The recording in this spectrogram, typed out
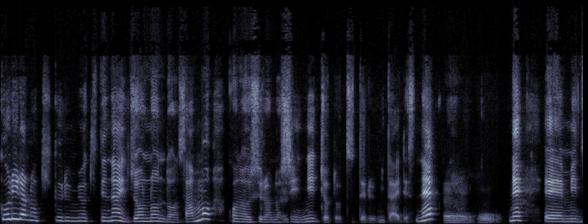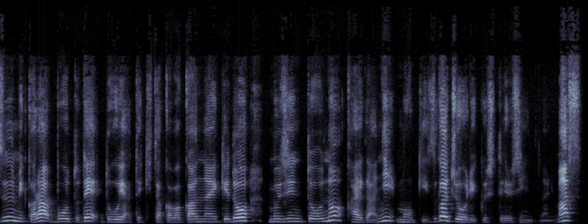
ゴリラの着ぐるみを着てないジョン・ロンドンさんもこの後ろのシーンにちょっと映ってるみたいですね。ね、えー、湖からボートでどうやって来たかわかんないけど無人島の海岸にモンキーズが上陸しているシーンになります。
